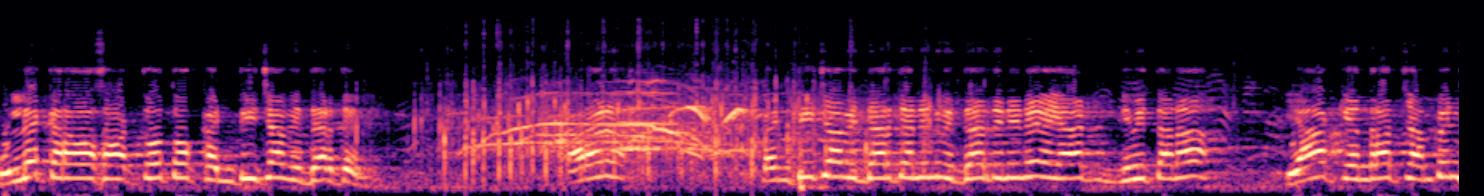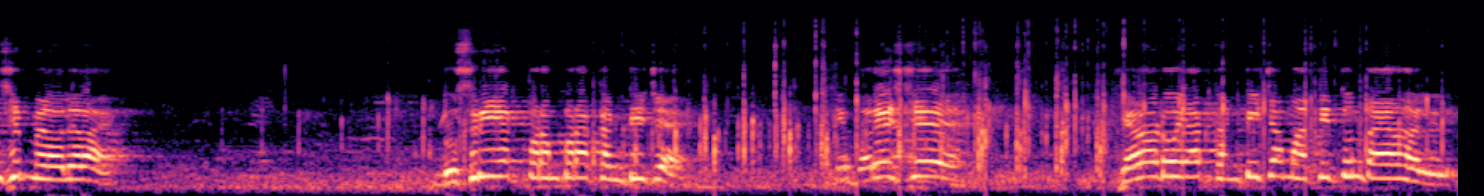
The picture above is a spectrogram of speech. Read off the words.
उल्लेख करावा असा वाटतो तो कंठीच्या विद्यार्थ्यांनी. कारण कंठीच्या विद्यार्थ्यांनी विद्यार्थिनीने या निमित्तानं या केंद्रात चॅम्पियनशिप मिळवलेला आहे. दुसरी एक परंपरा कंठीची आहे. की बरेचसे खेळाडू या कंटीच्या मातीतून तयार झालेले.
